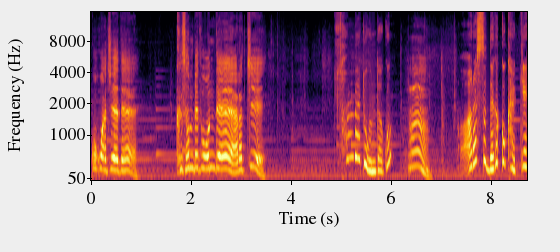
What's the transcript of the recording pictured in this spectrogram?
꼭 와줘야 돼. 그 선배도 온대 알았지? 선배도 온다고? 응. 알았어. 내가 꼭 갈게.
